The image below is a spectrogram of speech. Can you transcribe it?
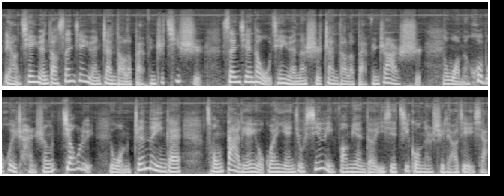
两千元到三千元占到了百分之七十，三千到五千元呢是占到了百分之二十。那我们会不会产生焦虑？我们真的应该从大连有关研究心理方面的一些机构那儿去了解一下。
